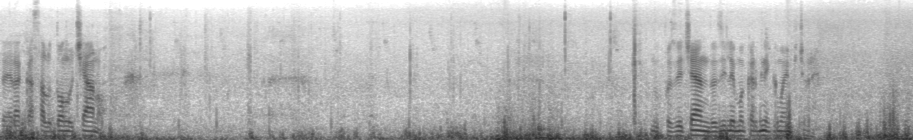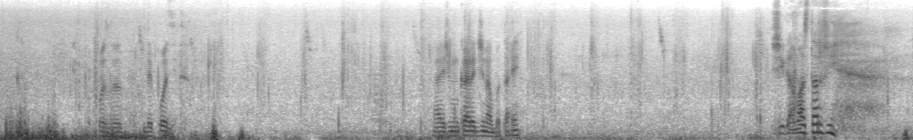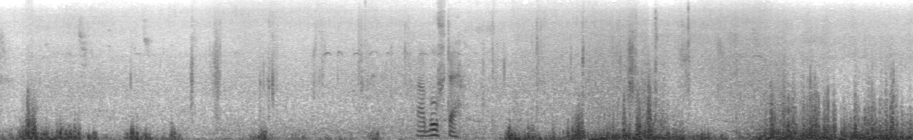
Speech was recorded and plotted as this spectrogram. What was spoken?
Asta era casa lui Don Luciano. După 10 ani de zile, măcar bine că mai e în picioare. A fost de depozit. Aici mânca regina bătaie. Și cam asta ar fi. آ بوفته.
